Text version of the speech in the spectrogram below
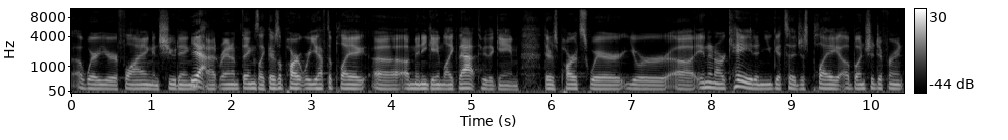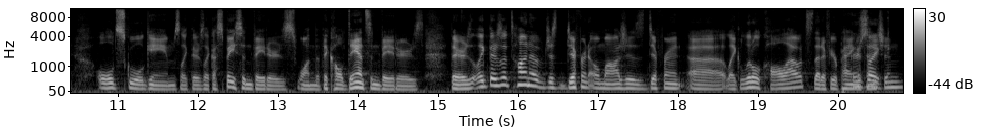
uh, where you're flying and shooting Yeah. at random things like there's a part where you have to play uh, a mini game like that through the game. There's parts where you're uh, in an arcade and you get to just play a bunch of different old school games. Like there's like a space invaders one that they call dance invaders. There's like there's a ton of just different homages different uh, like little call outs that if you're paying There's, like, attention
